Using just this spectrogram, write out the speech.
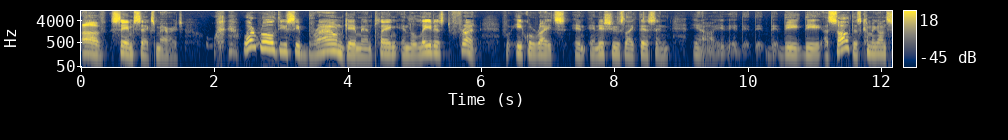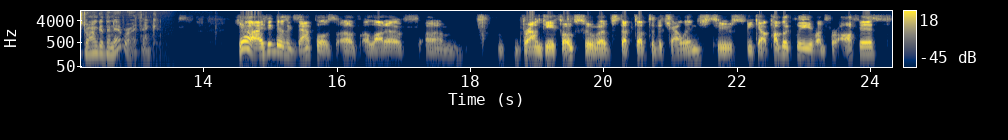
of same-sex marriage. What role do you see brown gay men playing in the latest front for equal rights in, in issues like this? And you know, the the assault is coming on stronger than ever. I think. yeah, I think there's examples of a lot of um, brown gay folks who have stepped up to the challenge to speak out publicly, run for office.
